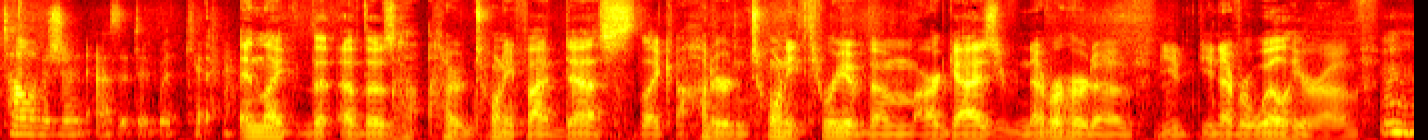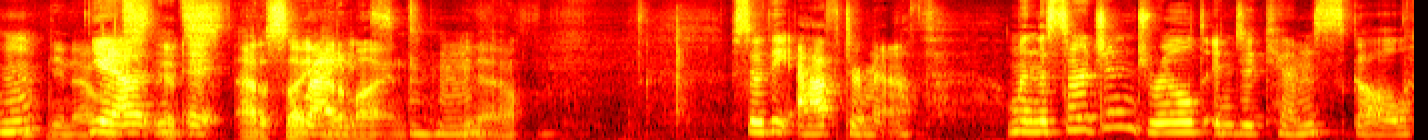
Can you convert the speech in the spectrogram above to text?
television as it did with Kim. And like the, of those 125 deaths, like 123 of them are guys you've never heard of, you you never will hear of. Mm-hmm. You know, Yeah, it's, it's it- out of sight, out of right. Mm-hmm. mind. You know, So the aftermath. When the surgeon drilled into Kim's skull,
